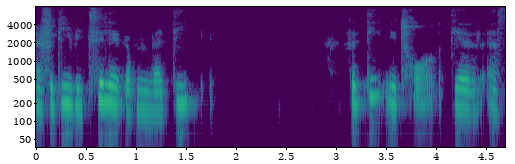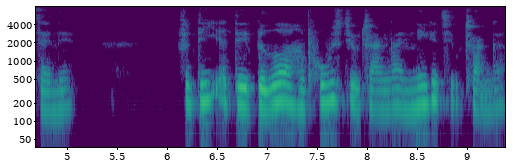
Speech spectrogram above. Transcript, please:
er fordi vi tillægger dem værdi. Fordi vi tror, de er sande. Fordi at det er bedre at have positive tanker end negative tanker.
